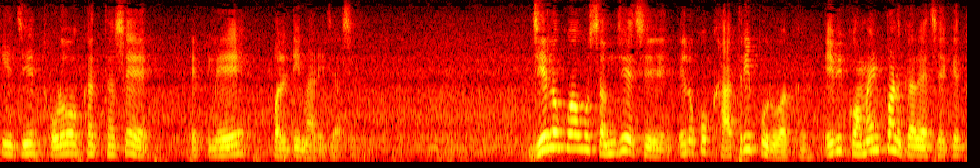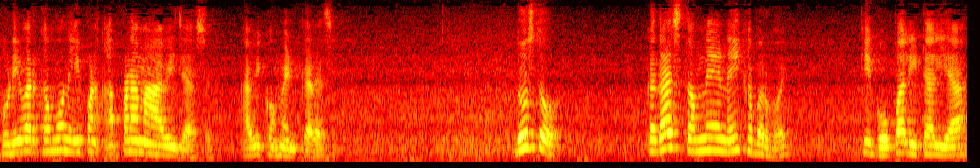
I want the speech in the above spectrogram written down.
કે જે થોડો વખત થશે એટલે પલટી મારી જશે. જે લોકો આવું સમજે છે, એ લોકો ખાતરીપૂર્વક એવી કોમેન્ટ પણ કરે છે કે થોડી વાર ખમો ને એ પણ આપણામાં આવી જશે, આવી કોમેન્ટ કરે છે. દોસ્તો, કદાચ તમને નહીં ખબર હોય કે ગોપાલ ઇટાલિયા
